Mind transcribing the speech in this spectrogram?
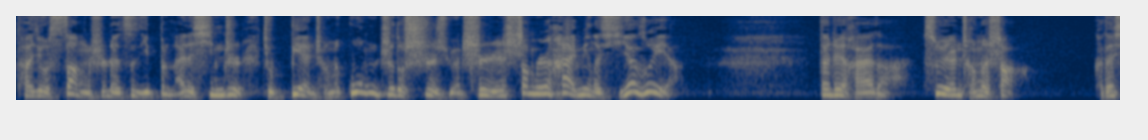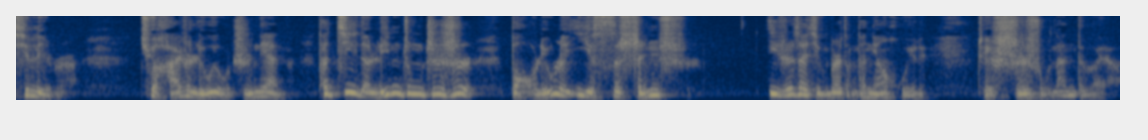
他就丧失了自己本来的心智，就变成了光知道嗜血吃人、伤人害命的邪祟呀。但这孩子虽然成了煞，可他心里边却还是留有执念的。他记得临终之事，保留了一丝神识，一直在井边等他娘回来。这实属难得呀。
